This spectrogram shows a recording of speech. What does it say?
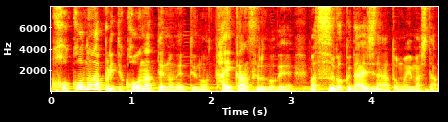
ここのアプリってこうなってんのねっていうのを体感するので、まあ、すごく大事だなと思いました。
